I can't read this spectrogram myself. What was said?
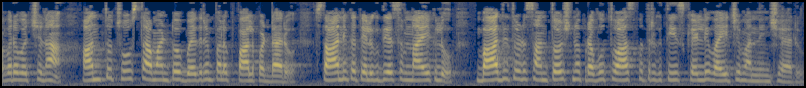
ఎవరు వచ్చినా అంతు చూస్తామంటూ బెదిరింపులకు పాల్పడ్డారు. స్థానిక తెలుగుదేశం నాయకులు బాధితుడు సంతోష్ను ప్రభుత్వ ఆసుపత్రికి తీసుకెళ్ళి వైద్యం అందించారు.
